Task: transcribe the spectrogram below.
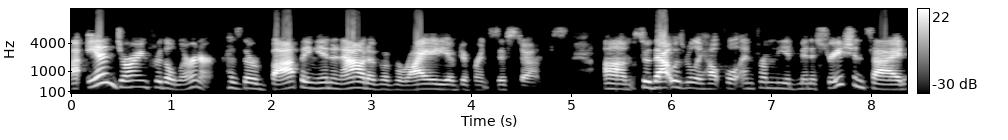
uh, and jarring for the learner because they're bopping in and out of a variety of different systems. Um, so that was really helpful. And from the administration side,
